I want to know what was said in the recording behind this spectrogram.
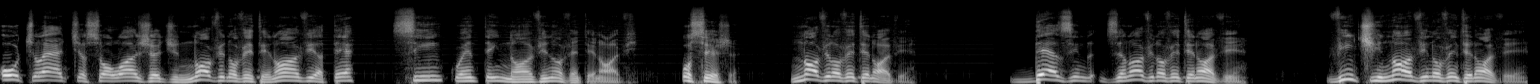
Outlet, a sua loja de R$ 9,99 até R$ 59,99. Ou seja, R$ 9,99 19,99, 29,99,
